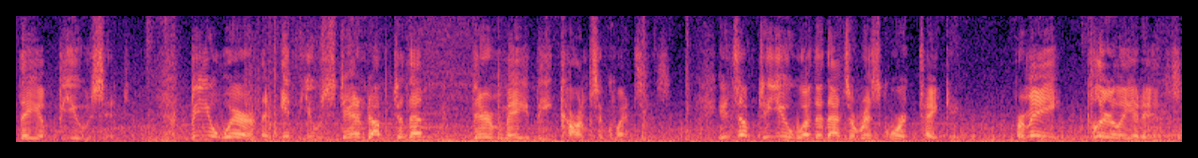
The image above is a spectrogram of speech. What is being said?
They abuse it. Be aware that if you stand up to them, there may be consequences. It's up to you whether that's a risk worth taking. For me, clearly it is.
